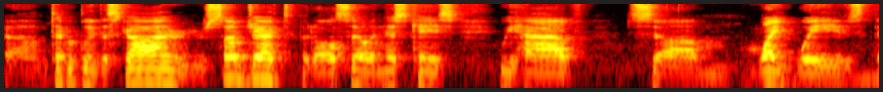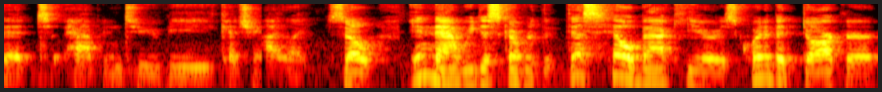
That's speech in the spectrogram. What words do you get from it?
um, typically the sky or your subject, but also in this case we have some white waves that happen to be catching highlight. So in that we discovered that this hill back here is quite a bit darker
